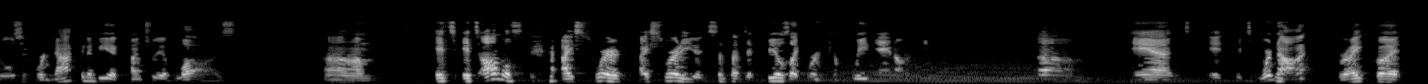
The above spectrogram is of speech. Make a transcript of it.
rules, if we're not going to be a country of laws, um, it's it's almost I swear I swear to you, sometimes it feels like we're in complete anarchy. Um, and it, it's we're not right, but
